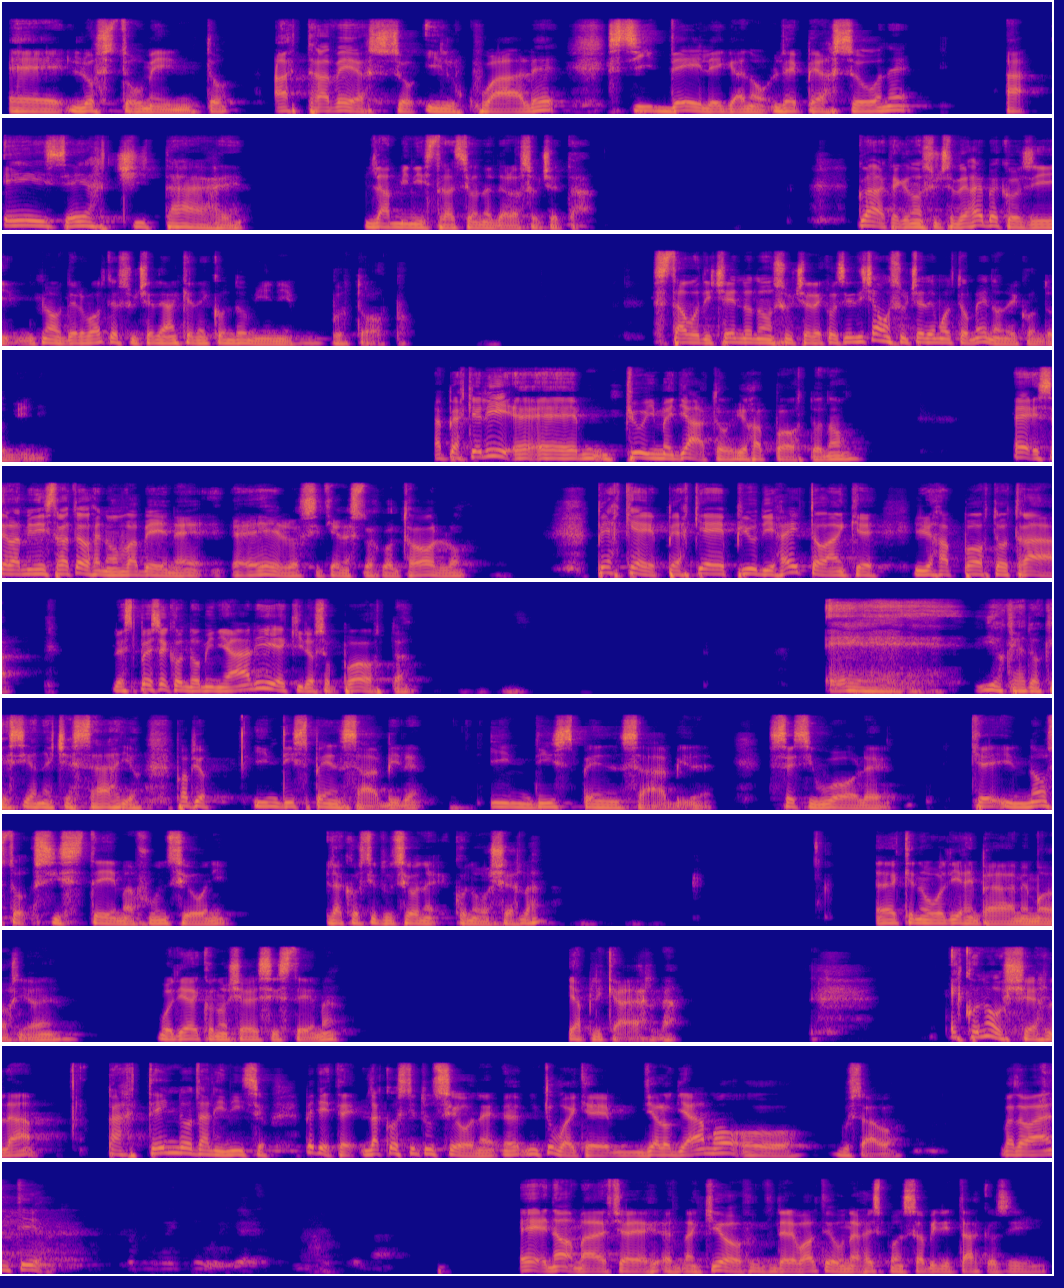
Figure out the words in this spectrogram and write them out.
è lo strumento attraverso il quale si delegano le persone a esercitare l'amministrazione della società. Guardate che non succederebbe così, no, delle volte succede anche nei condomini, purtroppo. Stavo dicendo non succede così, diciamo succede molto meno nei condomini. Perché lì è, è più immediato il rapporto, no? E se l'amministratore non va bene, eh, lo si tiene sotto controllo. Perché? Perché è più diretto anche il rapporto tra le spese condominiali e chi lo sopporta. E io credo che sia necessario, proprio indispensabile, indispensabile, se si vuole che il nostro sistema funzioni, la Costituzione conoscerla, eh, che non vuol dire imparare a memoria, eh? vuol dire conoscere il sistema e applicarla. E conoscerla partendo dall'inizio. Vedete, la Costituzione, eh, tu vuoi che dialoghiamo o Gustavo? Vado avanti? Eh no, ma cioè, anch'io delle volte ho una responsabilità così.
